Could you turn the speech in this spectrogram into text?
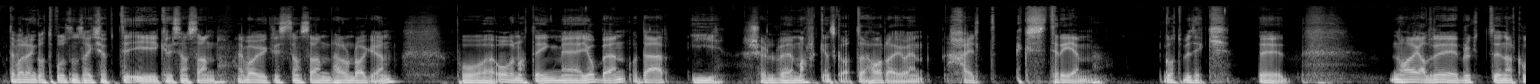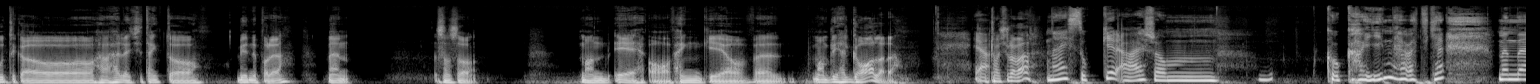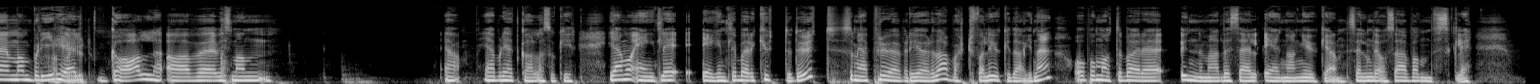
Det var den godteposen som jeg kjøpte i Kristiansand. Jeg var jo i Kristiansand her om dagen på overnatting med jobben, og der i selve Markens gate har de jo en helt ekstrem godtebutikk. Det, nå har jeg aldri brukt narkotika og har heller ikke tenkt å begynne på det, men sånn så man er avhengig av eh, Man blir helt gal av det. Ja. tar ikke det være? Nei, sukker er som kokain, jeg vet ikke. Men eh, man blir helt gal av eh, hvis man Ja, jeg blir helt gal av sukker. Jeg må egentlig, egentlig bare kutte det ut, som jeg prøver å gjøre, da, i hvert fall i ukedagene. Og på en måte bare unne meg det selv én gang i uken, selv om det også er vanskelig.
